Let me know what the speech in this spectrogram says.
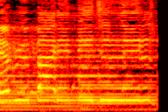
Everybody needs a little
